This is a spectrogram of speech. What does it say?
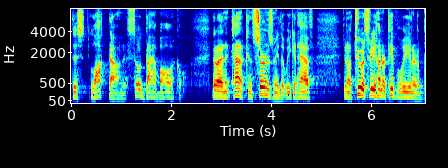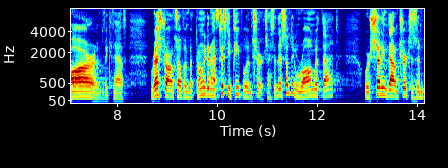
this lockdown is so diabolical. You know, and it kind of concerns me that we can have, you know, two or three hundred people being at a bar and we can have restaurants open, but they're only going to have 50 people in church. I said, there's something wrong with that. We're shutting down churches, and,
